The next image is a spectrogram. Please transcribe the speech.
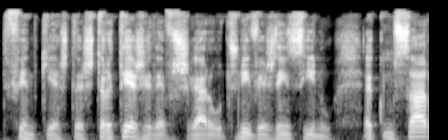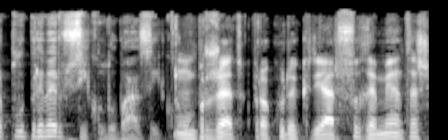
defende que esta estratégia deve chegar a outros níveis de ensino, a começar pelo primeiro ciclo do básico. Um projeto que procura criar ferramentas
